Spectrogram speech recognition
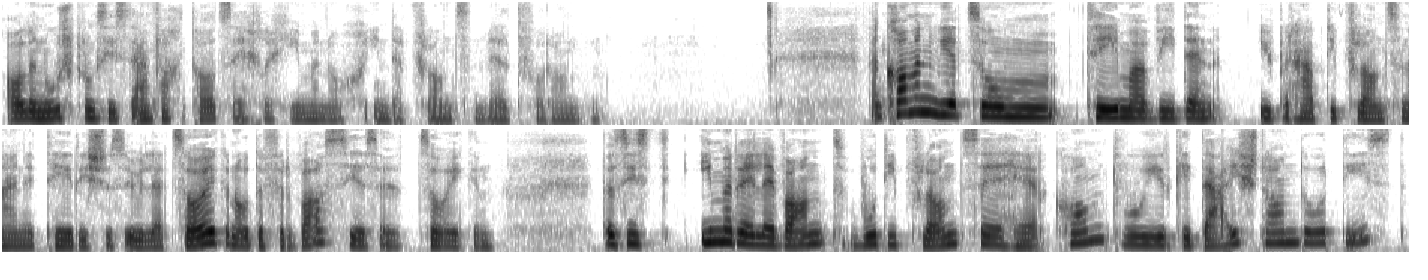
allen Ursprungs ist einfach tatsächlich immer noch in der Pflanzenwelt vorhanden. Dann kommen wir zum Thema, wie denn überhaupt die Pflanzen ein ätherisches Öl erzeugen oder für was sie es erzeugen. Das ist immer relevant, wo die Pflanze herkommt, wo ihr Gedeihstandort ist.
